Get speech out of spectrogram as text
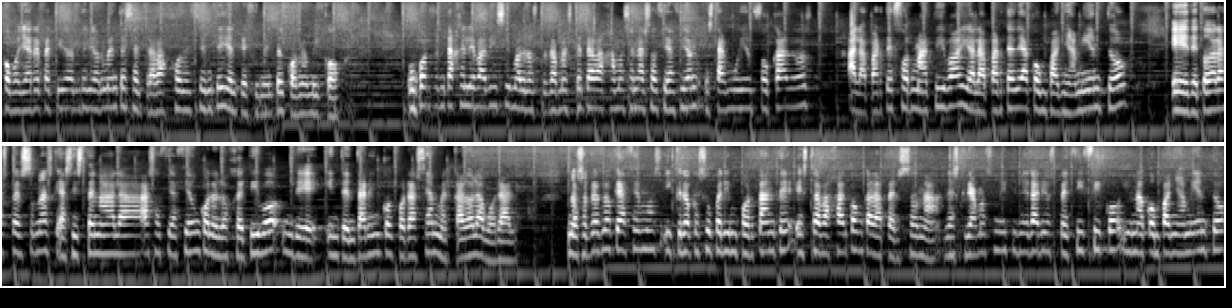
como ya he repetido anteriormente, es el trabajo decente y el crecimiento económico. Un porcentaje elevadísimo de los programas que trabajamos en la asociación están muy enfocados a la parte formativa y a la parte de acompañamiento eh, de todas las personas que asisten a la asociación con el objetivo de intentar incorporarse al mercado laboral. Nosotros lo que hacemos, y creo que es súper importante, es trabajar con cada persona. Les creamos un itinerario específico y un acompañamiento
